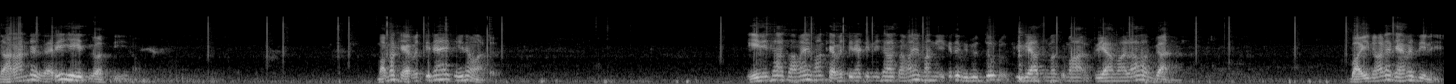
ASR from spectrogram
දරන්න බැරි හේතුවක් තියෙනවා. මම කැමති නැහැ කියනවාට. ඒ නිසා තමයි මම කැමති නැති නිසා තමයි මම ඒකට විරුද්ධව ක්‍රියාත්මක ක්‍රියාමාලාවක් ගන්න. බයිනවට කැමති නෑ.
